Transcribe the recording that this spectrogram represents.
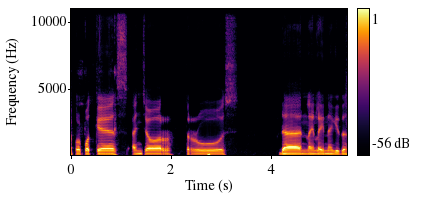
Apple Podcast, Anchor, terus dan lain-lainnya gitu.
